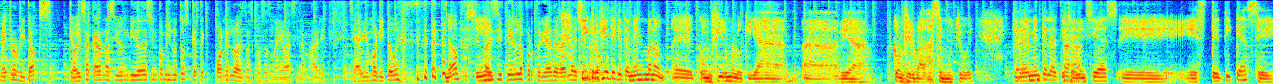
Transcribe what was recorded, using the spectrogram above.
Metro Redux. Que hoy sacaron así un video de 5 minutos que te pone los- las cosas nuevas y la madre. Se ve bien bonito, güey. No, pues sí. Ahí si tienen la oportunidad de verlo. Sí, pero fíjate que también, bueno, eh, confirmo lo que ya ah, había confirmado hace mucho, güey. Que realmente las diferencias eh, estéticas se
